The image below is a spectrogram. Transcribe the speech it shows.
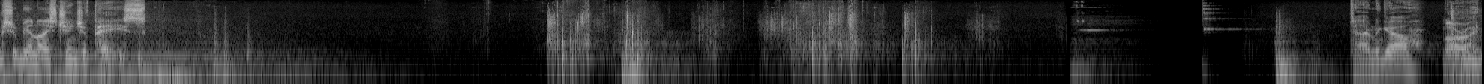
Should be a nice change of pace. Time to go. All right.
